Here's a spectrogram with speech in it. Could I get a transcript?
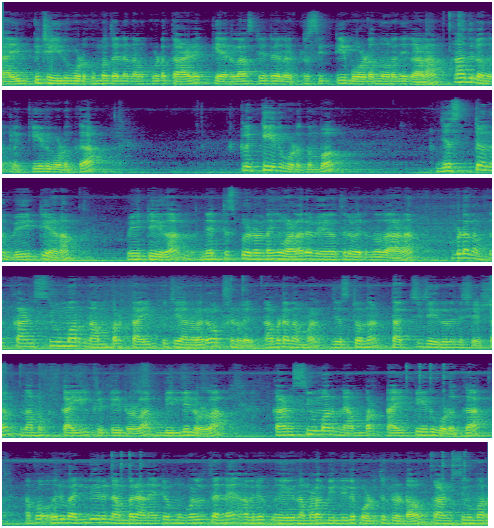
ടൈപ്പ് ചെയ്ത് കൊടുക്കുമ്പോൾ തന്നെ നമുക്കിവിടെ താഴെ കേരള സ്റ്റേറ്റ് ഇലക്ട്രിസിറ്റി ബോർഡ് എന്ന് പറഞ്ഞ് കാണാം. അതിലൊന്ന് ക്ലിക്ക് ചെയ്ത് കൊടുക്കുക. ക്ലിക്ക് ചെയ്ത് കൊടുക്കുമ്പോൾ ജസ്റ്റ് ഒന്ന് വെയിറ്റ് ചെയ്യണം. വെയിറ്റ് ചെയ്യുക. നെറ്റ് സ്പീഡ് ഉണ്ടെങ്കിൽ വളരെ വേഗത്തിൽ വരുന്നതാണ്. ഇവിടെ നമുക്ക് കൺസ്യൂമർ നമ്പർ ടൈപ്പ് ചെയ്യാനുള്ള ഒരു ഓപ്ഷൻ വരും. അവിടെ നമ്മൾ ജസ്റ്റ് ഒന്ന് ടച്ച് ചെയ്തതിന് ശേഷം നമുക്ക് കയ്യിൽ കിട്ടിയിട്ടുള്ള ബില്ലിലുള്ള കൺസ്യൂമർ നമ്പർ ടൈപ്പ് ചെയ്ത് കൊടുക്കുക. അപ്പോൾ ഒരു വലിയൊരു നമ്പറാണ് ഏറ്റവും മുകളിൽ തന്നെ അവർ നമ്മളെ ബില്ലിൽ കൊടുത്തിട്ടുണ്ടാവും. കൺസ്യൂമർ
